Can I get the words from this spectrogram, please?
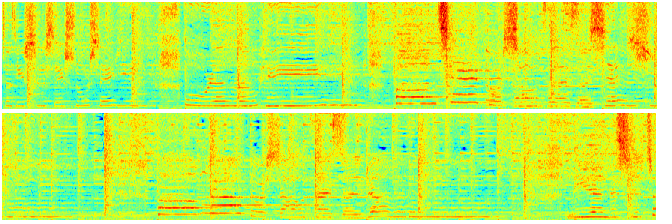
究竟是谁输谁赢？无人。能平。放弃多少才算现数？保留多少才算让步？迷人的是忠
